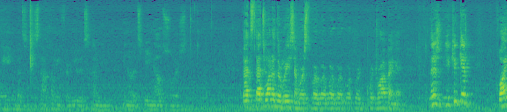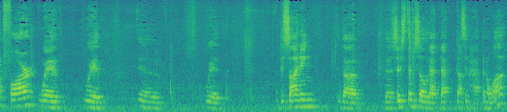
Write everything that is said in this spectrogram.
cleaning, but since it's not coming from you, it's coming, know, it's being outsourced? That's, that's one of the reasons we're, we're, we're, we're, we're, we're- we're dropping it. There's, you could get quite far with, with, uh, with designing the, the system so that that doesn't happen a lot.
